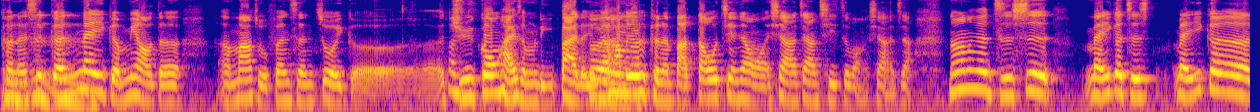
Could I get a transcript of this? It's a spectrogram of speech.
可能是跟那一个庙的。呃，妈祖分身做一个、呃鞠躬还是什么礼拜的，有没有？他们就是可能把刀剑这样往下，这样旗子往下这样，然后那个执事每一个执每一个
